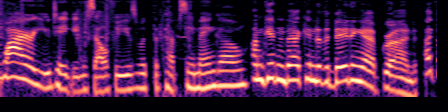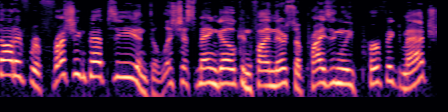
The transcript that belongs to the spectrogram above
Why are you taking selfies with the Pepsi Mango? I'm getting back into the dating app grind. I thought if refreshing Pepsi and delicious mango can find their surprisingly perfect match,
